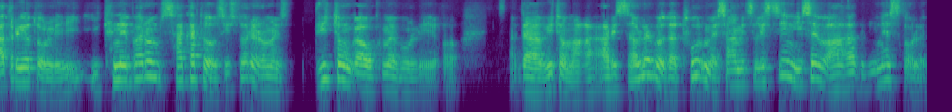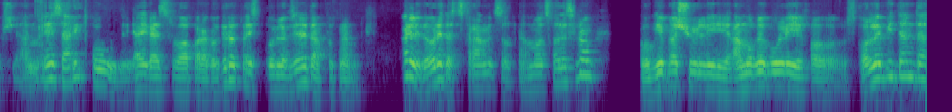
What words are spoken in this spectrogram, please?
პატრიოტული იქნება რომ საქართველოს ისტორია რომელიც ვითომ გაუქმებული იყო და ვითომ არ ისწავლებოდა თურმე 3 წლის წინ ისევ აღადგინეს სკოლებში. ანუ ეს არის ტყუილი აი რაც ვაპარაკობდი რომ ეს პრობლემებზე დაფუძნებული. მაგალითად 2019 წელს გამოაცხადეს რომ გოგებაშვილი ამოღებული იყო სკოლებიდან და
